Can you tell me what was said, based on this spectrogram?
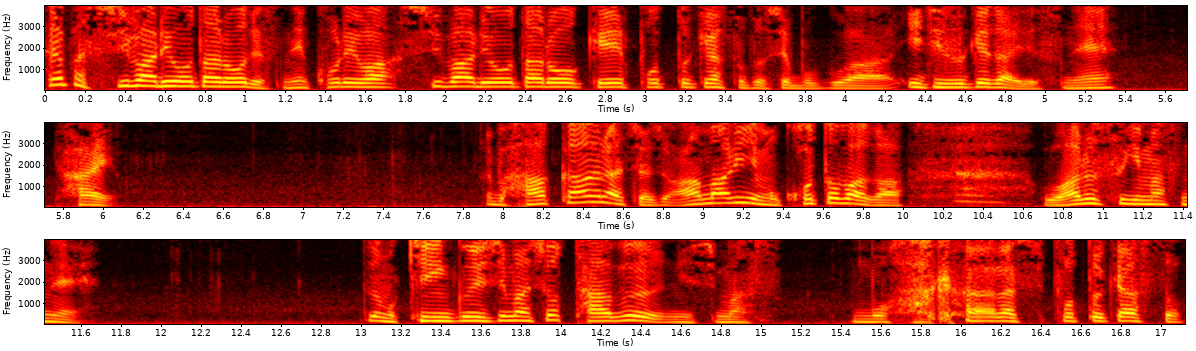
やっぱ芝良太郎ですね。これは芝良太郎系ポッドキャストとして僕は位置づけたいですね。はい。やっぱ墓嵐はちょあまりにも言葉が悪すぎますね。でも、禁句にしましょう。タブーにします。もう、墓嵐ポッドキャスト。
